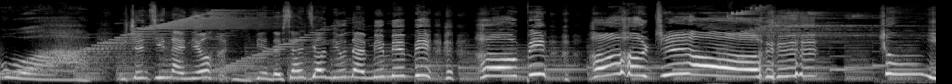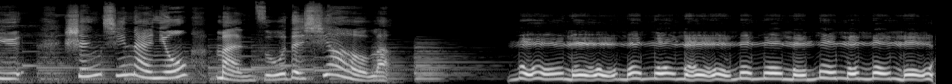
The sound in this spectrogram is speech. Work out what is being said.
哇！神奇奶牛，你变的香蕉牛奶绵绵冰，好冰，好好吃哦！终于。神奇奶牛满足的笑了。某某某某某某某某某某某某，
